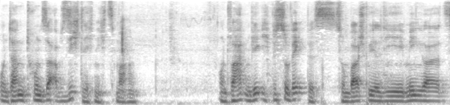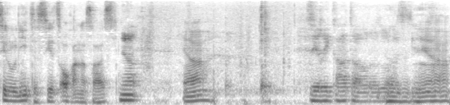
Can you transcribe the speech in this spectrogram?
Und dann tun sie absichtlich nichts machen. Und warten wirklich, bis du weg bist. Zum Beispiel die Megacellulitis, die jetzt auch anders heißt. Ja. Ja. Sericata oder so. Das ja.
